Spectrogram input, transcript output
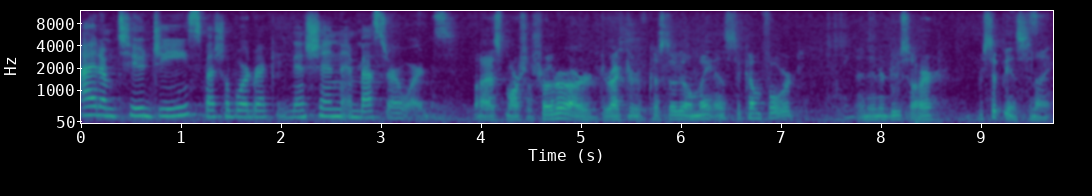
Item 2G, Special Board Recognition Ambassador Awards. I'll ask Marshall Schroeder, our Director of Custodial Maintenance, to come forward and introduce our recipients tonight.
